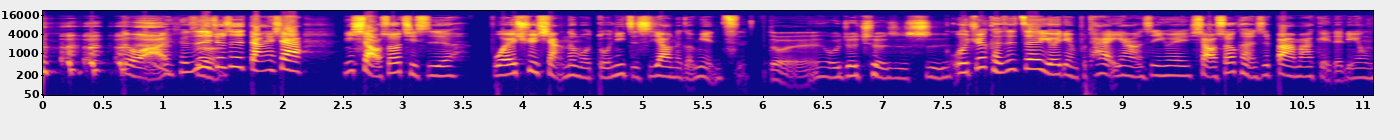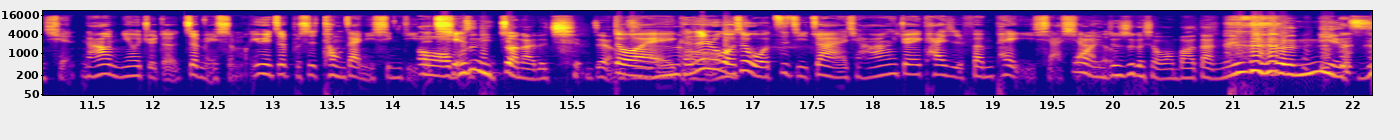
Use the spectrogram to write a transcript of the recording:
对啊。可是就是当下你小时候其实。不会去想那么多，你只是要那个面子。对，我觉得确实是。我觉得，可是这有一点不太一样，是因为小时候可能是爸妈给的零用钱，然后你又觉得这没什么，因为这不是痛在你心底的钱，不是你赚来的钱，这样。对，可是如果是我自己赚来的钱，好像就会开始分配一下下。哇，你真是个小王八蛋，那个孽子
